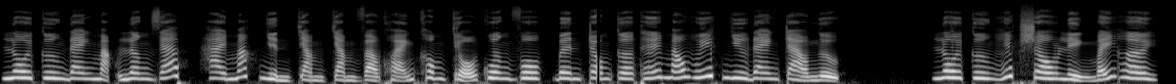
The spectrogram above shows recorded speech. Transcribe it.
Lôi cương đang mặc lân giáp, hai mắt nhìn chầm chầm vào khoảng không chỗ quân vô, bên trong cơ thể máu huyết như đang trào ngược. Lôi cương hít sâu liền mấy hơi.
